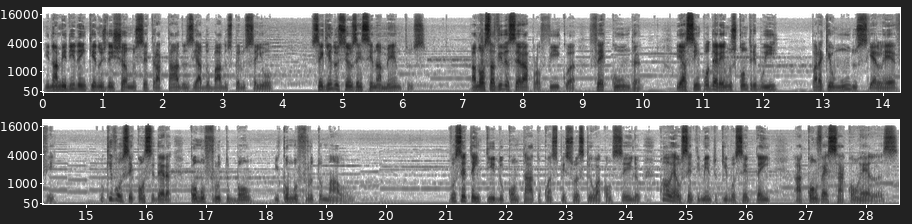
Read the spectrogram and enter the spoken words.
E na medida em que nos deixamos ser tratados e adubados pelo Senhor, seguindo seus ensinamentos, a nossa vida será profícua, fecunda, e assim poderemos contribuir para que o mundo se eleve. O que você considera como fruto bom e como fruto mau? Você tem tido contato com as pessoas que o aconselham? Qual é o sentimento que você tem a conversar com elas?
